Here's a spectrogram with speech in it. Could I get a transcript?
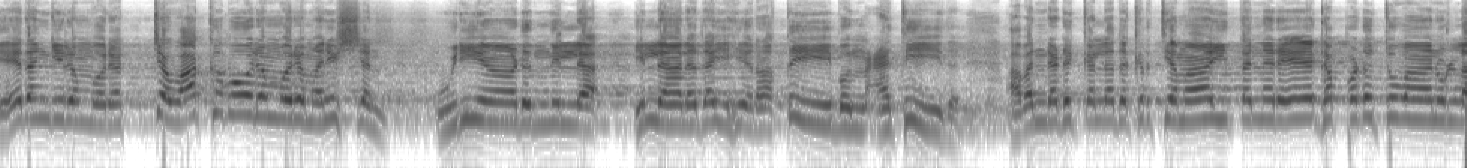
ഏതെങ്കിലും ഒരൊറ്റ വാക്ക് പോലും ഒരു മനുഷ്യൻ ഉരിയാടുന്നില്ല. അവന്റെ അടുക്കൽ അത് കൃത്യമായി തന്നെ രേഖപ്പെടുത്തുവാനുള്ള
